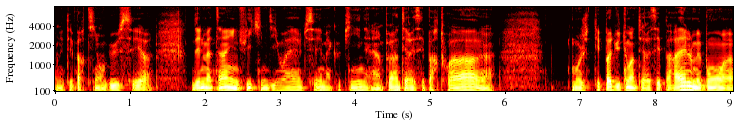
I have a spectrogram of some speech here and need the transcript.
On était parti en bus et euh, dès le matin, il y a une fille qui me dit Ouais, tu sais, ma copine, elle est un peu intéressée par toi. Euh, moi, j'étais pas du tout intéressé par elle, mais bon, euh,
